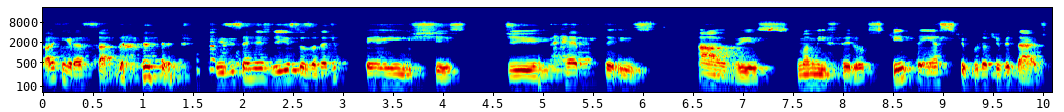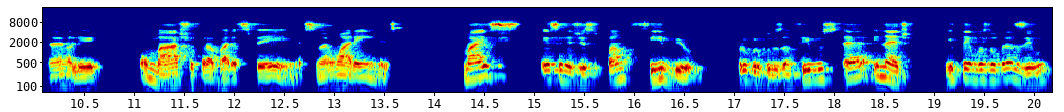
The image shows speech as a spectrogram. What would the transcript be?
Olha que engraçado. Existem registros até de peixes, de répteis, aves, mamíferos que têm esse tipo de atividade, né? Ali um macho para várias fêmeas, né? um harém mesmo. Mas esse registro para anfíbio, para o grupo dos anfíbios, é inédito. E temos no Brasil,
